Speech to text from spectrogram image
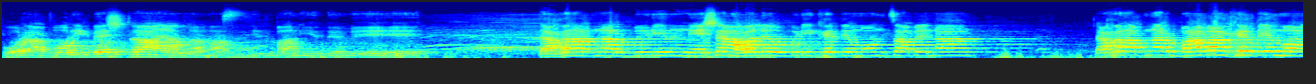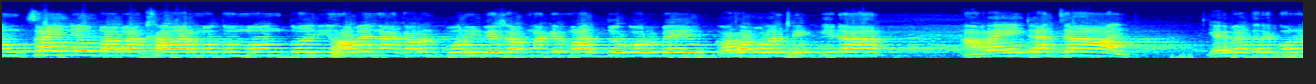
পুরা পরিবেশটা আল্লাহ মসজিদ বানিয়ে দেবে। তখন আপনার বিড়ির নেশা হলেও বিড়ি খেতে মন চাবে না। তখন আপনার বাবা খেতে মন চাইলেও বাবা খাওয়ার মতো মন তৈরি হবে না, কারণ পরিবেশ আপনাকে বাধ্য করবে। কথা বলে ঠিক কিনা? আমরা এইটা চাই। এর ভেতরে কোনো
